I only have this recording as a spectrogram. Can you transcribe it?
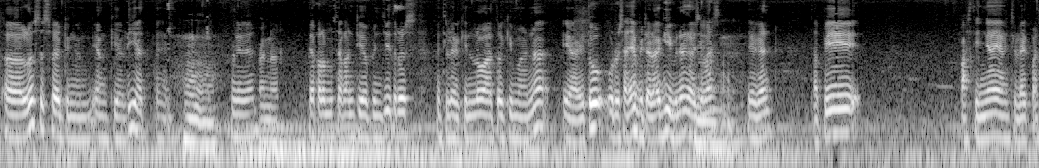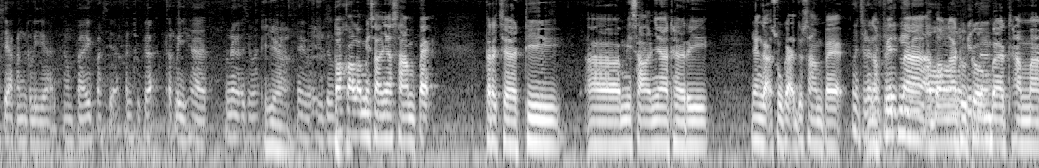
eh, lo sesuai dengan yang dia lihat kan. Hmm, Ya kan? benar Ya kalau misalkan dia benci terus ngejelekin lo atau gimana, ya itu urusannya beda lagi, bener nggak sih mas? Hmm. Ya kan? Tapi pastinya yang jelek pasti akan kelihatan yang baik pasti akan juga terlihat benar nggak sih mas Iya. Ya, gitu. Toh kalau misalnya sampai terjadi eh, misalnya dari yang nggak suka itu sampai ngefitnah atau oh, ngadu ngefitnah. domba sama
